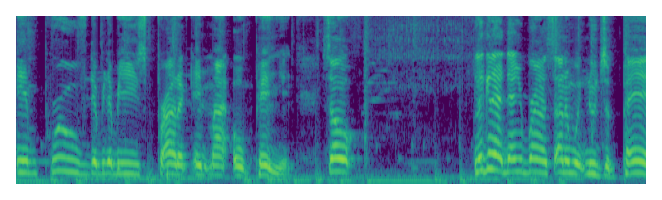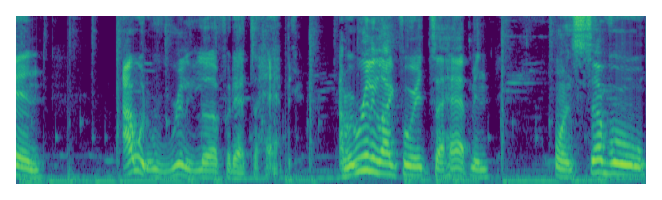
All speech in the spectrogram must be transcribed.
improve WWE's product, in my opinion. So, looking at Daniel Bryan signing with New Japan, I would really love for that to happen. I would really like for it to happen on several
